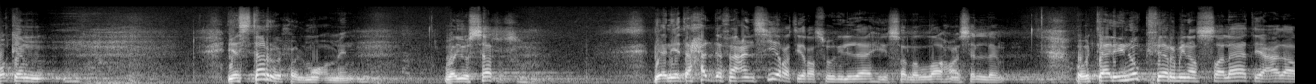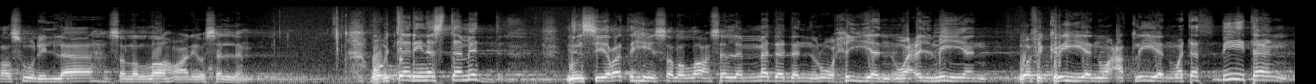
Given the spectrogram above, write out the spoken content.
وكم يسترح المؤمن ويسر بأن يتحدث عن سيرة رسول الله صلى الله عليه وسلم وبالتالي نكثر من الصلاة على رسول الله صلى الله عليه وسلم وبالتالي نستمد من سيرته صلى الله عليه وسلم مددا روحيا وعلميا وفكريا وعقليا وتثبيتا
